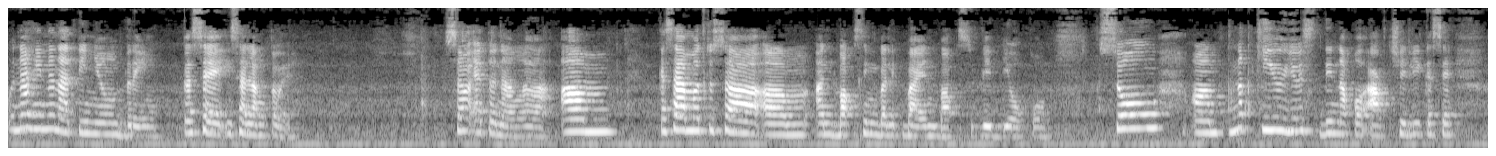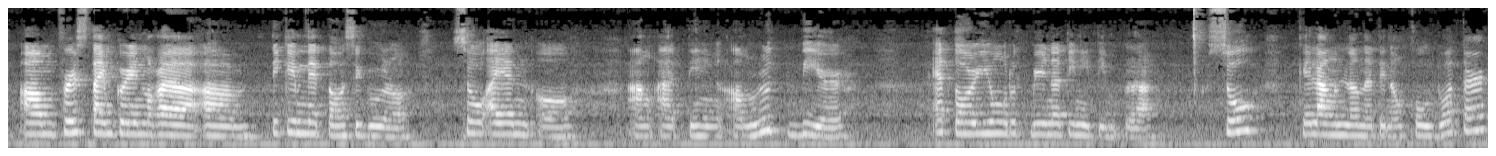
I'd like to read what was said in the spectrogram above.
unahin na natin yung drink. Kasi isa lang to eh. So, eto na nga. Um, kasama to sa um, unboxing balikbayan box video ko. So, um, na-curious din ako actually kasi um, first time ko rin maka um, tikim nito siguro. So, ayan oh, ang ating um, root beer. Ito yung root beer na tinitimpla. So, kailangan lang natin ng cold water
